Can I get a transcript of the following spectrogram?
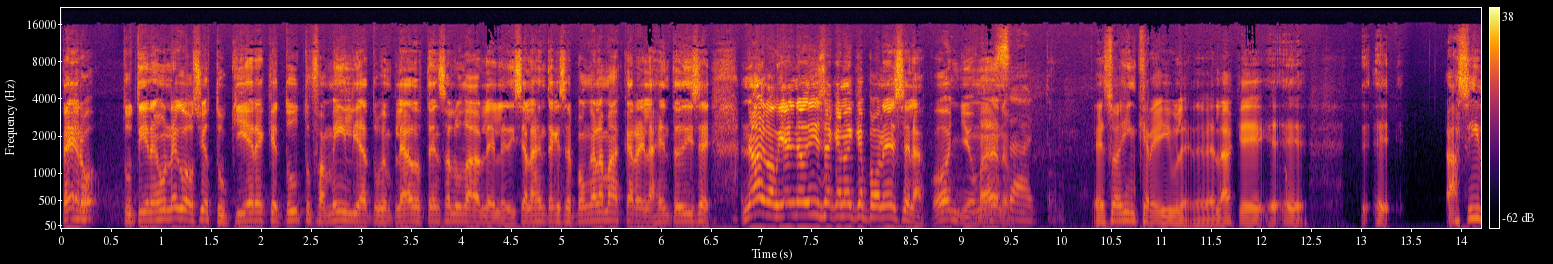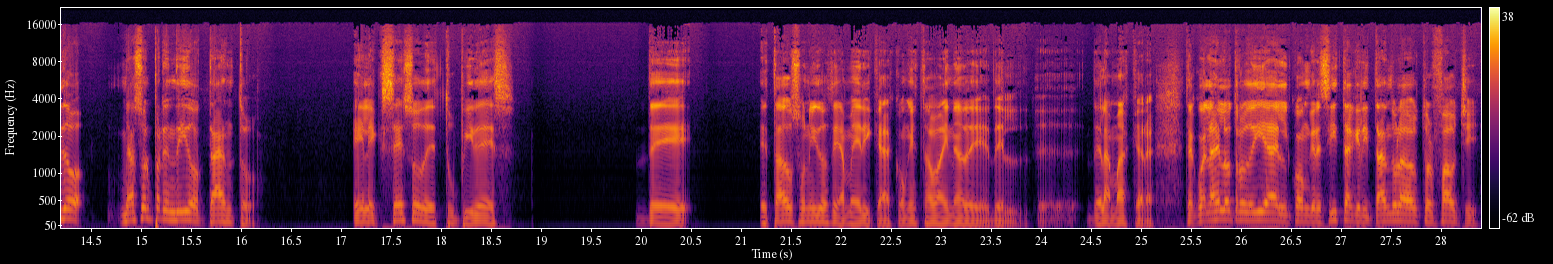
Pero tú tienes un negocio, tú quieres que tú, tu familia, tus empleados estén saludables, le dice a la gente que se ponga la máscara y la gente dice, no, el gobierno dice que no hay que ponérsela. Coño, mano. Exacto. Eso es increíble, de verdad que eh, eh, eh, ha sido, me ha sorprendido tanto el exceso de estupidez de Estados Unidos de América con esta vaina de, eh, de la máscara. ¿Te acuerdas el otro día el congresista gritándole a doctor Fauci?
